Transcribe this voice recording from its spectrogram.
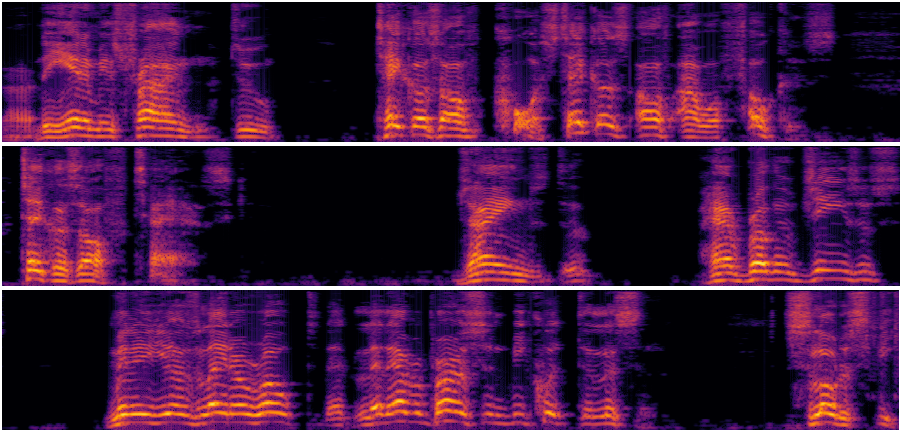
uh, the enemy is trying to take us off course, take us off our focus, take us off task. James, the half brother of Jesus, many years later wrote that let every person be quick to listen, slow to speak,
